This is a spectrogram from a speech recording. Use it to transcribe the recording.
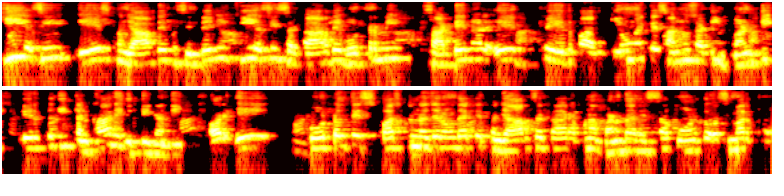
ਕੀ ਅਸੀਂ ਇਸ ਪੰਜਾਬ ਦੇ ਵਸਿੰਦੇ ਨਹੀਂ? ਕੀ ਅਸੀਂ ਸਰਕਾਰ ਦੇ ਵੋਟਰ ਨਹੀਂ? ਸਾਡੇ ਨਾਲ ਇਹ ਭੇਦਭਾਵ ਕਿਉਂ ਹੈ ਕਿ ਸਾਨੂੰ ਸਾਡੀ ਬਣਦੀ ਕਿਰਤ ਦੀ ਤਨਖਾਹ ਨਹੀਂ ਦਿੱਤੀ ਜਾਂਦੀ? ਔਰ ਇਹ ਪੋਰਟਲ ਤੇ ਸਪਸ਼ਟ ਨਜ਼ਰ ਆਉਂਦਾ ਕਿ ਪੰਜਾਬ ਸਰਕਾਰ ਆਪਣਾ ਬਣਦਾ ਹਿੱਸਾ ਪਾਉਣ ਤੋਂ ਅਸਮਰਥ ਹੈ।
